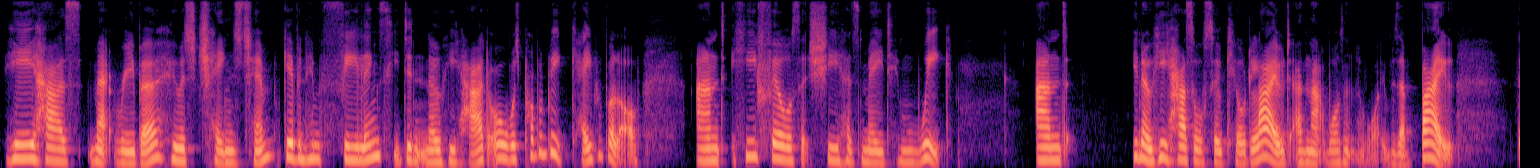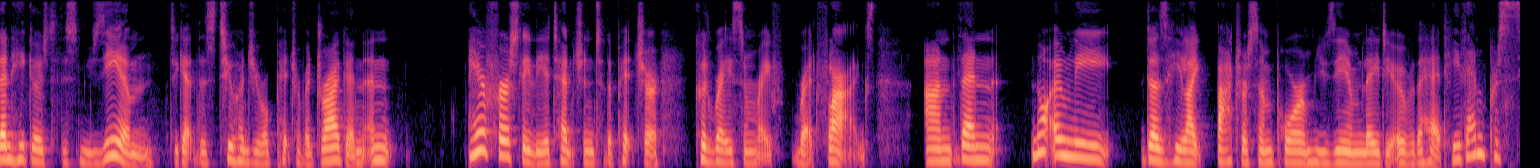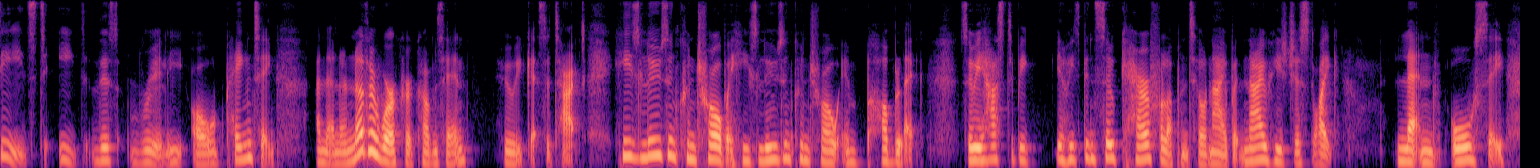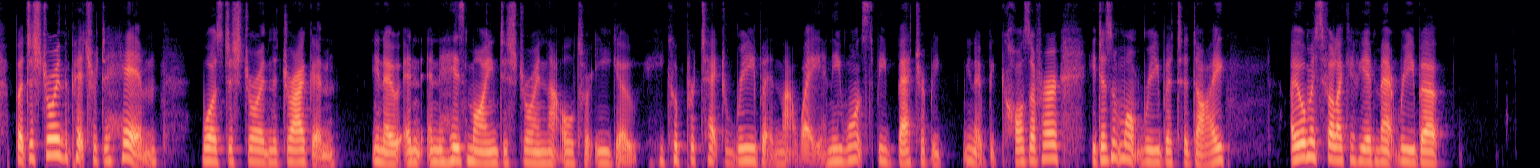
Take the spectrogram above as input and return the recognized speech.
He has met Reba, who has changed him, given him feelings he didn't know he had or was probably capable of, and he feels that she has made him weak. And, you know, he has also killed Loud, and that wasn't what it was about. Then he goes to this museum to get this 200 year old picture of a dragon. And here, firstly, the attention to the picture could raise some red flags. And then not only does he like batter some poor museum lady over the head, he then proceeds to eat this really old painting. And then another worker comes in who he gets attacked. He's losing control, but he's losing control in public. So he has to be, you know, he's been so careful up until now, but now he's just like letting all see. But destroying the picture to him was destroying the dragon you know, in, in his mind, destroying that alter ego. He could protect Reba in that way, and he wants to be better, be, you know, because of her. He doesn't want Reba to die. I almost feel like if he had met Reba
